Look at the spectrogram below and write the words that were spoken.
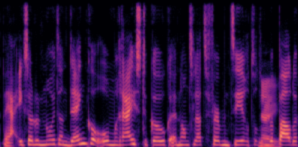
Nou ja, ik zou er nooit aan denken om rijst te koken en dan te laten fermenteren tot een Nee. bepaalde.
